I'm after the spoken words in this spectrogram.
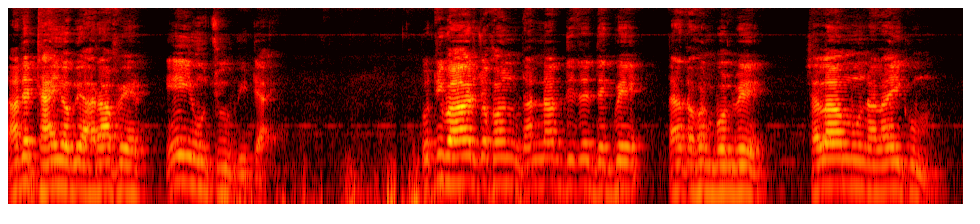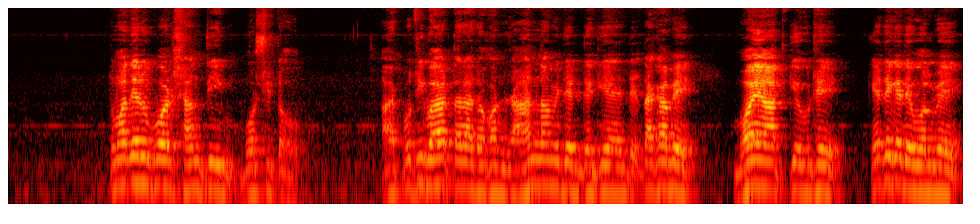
তাদের ঠাঁই হবে আরাফের এই উঁচু ভিটায় প্রতিবার যখন জান্নাত দিতে দেখবে, তারা তখন বলবে, সালামুন আলাইকুম। তোমাদের উপর শান্তি বর্ষিত হোক। আর প্রতিবার তারা যখন জাহান্নামীদের দেখে তাকাবে, ভয়ে আটকে উঠে কেঁদে কেঁদে বলবে,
